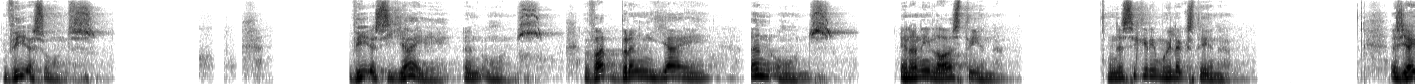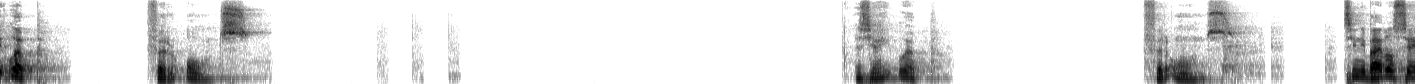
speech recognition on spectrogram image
Wie is ons? Wie is jy in ons? Wat bring jy in ons? En dan die laaste een. En dis seker die moeilikste een. Is jy oop vir ons? Is jy oop vir ons? sien die Bybel sê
